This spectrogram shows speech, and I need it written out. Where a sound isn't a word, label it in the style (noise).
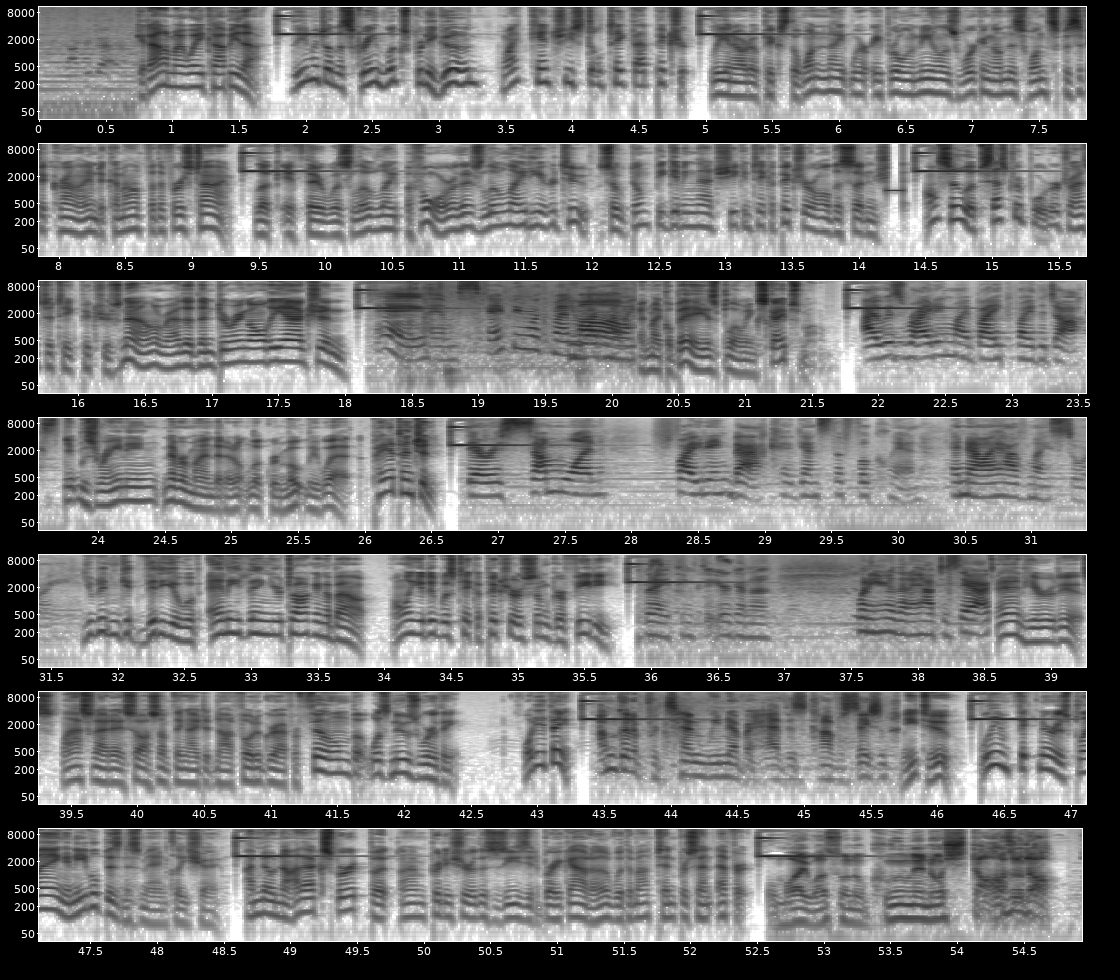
Get out of my way, copy that. The image on the screen looks pretty good. Why can't she still take that picture? Leonardo picks the one night where April O'Neil is working on this one specific crime to come out for the first time. Look, if there was low light before, there's low light here too, so don't be giving that she can take a picture all of a sudden shit. Also, obsessed reporter tries to take pictures now rather than during all the action. Hey, I am Skyping with my You mom. no And Michael Bay is blowing Skype's mom. I was riding my bike by the docks. It was raining. Never mind that I don't look remotely wet. Pay attention. There is someone fighting back against the Foot Clan, and now I have my story. You didn't get video of anything you're talking about. All you did was take a picture of some graffiti. But I think that you're gonna want to hear that I have to say. I- And here it is. Last night I saw something I did not photograph or film, but was newsworthy. What do you think? I'm gonna pretend we never had this conversation. Me too. William Fichtner is playing an evil businessman cliche. I'm no not expert, but I'm pretty sure this is easy to break out of with about 10% effort.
